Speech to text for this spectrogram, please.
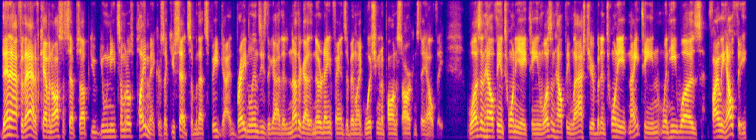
Then after that, if Kevin Austin steps up, you you need some of those playmakers, like you said, some of that speed guy. And Braden Lenzy's the guy that another guy that Notre Dame fans have been like wishing upon a star can stay healthy. Wasn't healthy in 2018, wasn't healthy last year, but in 2019, when he was finally healthy,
